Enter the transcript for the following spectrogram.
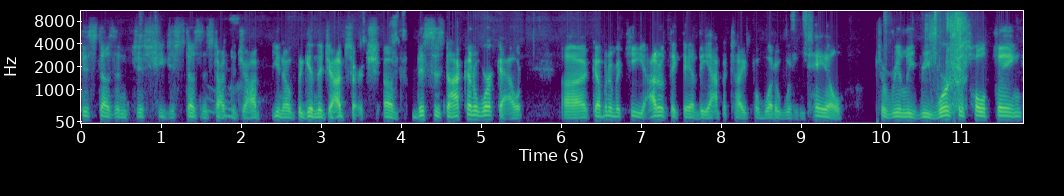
this doesn't just she just doesn't start the job. You know, begin the job search of this is not going to work out. Uh, Governor McKee, I don't think they have the appetite for what it would entail to really rework this whole thing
